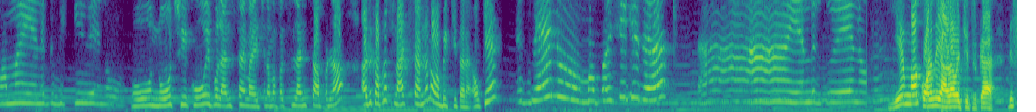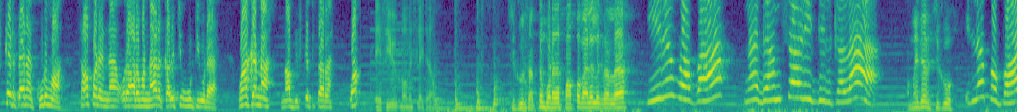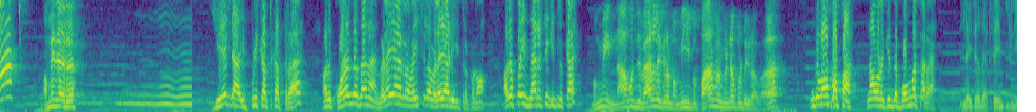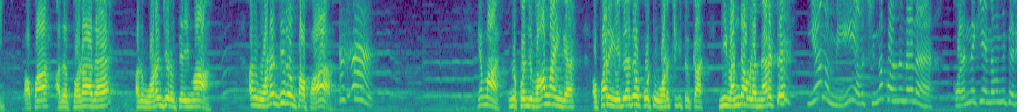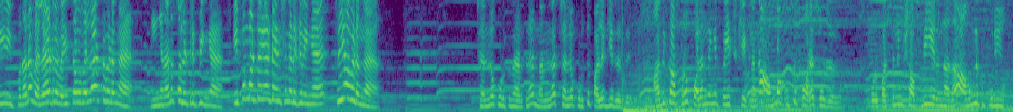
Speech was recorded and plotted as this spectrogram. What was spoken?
மாமா எனக்கு பிக்கி வேணும். ஓ நோ சீக்கு. இப்போ லஞ்ச் டைம் ஆயிடுச்சு. நம்ம ஃபர்ஸ்ட் லஞ்ச் சாப்பிடலாம். அதுக்கப்புறம் ஸ்நாக்ஸ் டைம்ல நம்ம பிக்கி தரேன் ஓகே எனக்கு வேணும். அம்மா பசிக்குது. ஆ, எனக்கு வேணும். ஏம்மா குழந்தைய அழ வச்சிட்டு இருக்க? பிஸ்கட் தானே குடுமா? சாப்பாடு என்ன? ஒரு அரை மணி நேரம் கழிச்சு ஊட்டி விட. வாக்கண்ணா நான் பிஸ்கட் தரேன். வா. A few moments later. சிக்கு சத்தம் போடாத. பாப்பா வேலையில இருக்கிறான்ல இரு பாப்பா. நான் ட்ரம்ஸ் ஆடிட்டு இருக்கல அமைதியா இரு சிக்கு. இல்ல பாப்பா அமைதியா இரு. ஏன்டா இப்படி கத்து கத்துற? அது குழந்தை தானே விளையாடுற வயசுல விளையாடிக்கிட்டு இருக்கணும். அதை போய் மிரட்டிக்கிட்டு இருக்க? மம்மி நான் கொஞ்சம் வேலையில இருக்கிறேன் மம்மி. இப்ப பாரு என்ன பண்ணிருக்காவ இங்க வா பாப்பா நான் உனக்கு இந்த பொம்மை தரேன். Later that same evening. பாப்பா அதை தொடாத. அது உடஞ்சிரும் தெரியுமா? அது உடஞ்சிரும் பாப்பா. ஏம்மா இங்க கொஞ்சம் வாமா இங்க. அவ பாரு எது ஏதோ போட்டு உடைச்சுக்கிட்டு இருக்கா. நீ வந்து அவளை மிரட்டு. ஏன் மம்மி? அவ சின்ன குழந்தை தானே. குழந்தைக்கு என்ன மம்மி தெரியும். இப்பதானே விளையாடுற வயசு. அவ விளையாட்டு விடுங்க. நீங்க தானே சொல்லிட்டு இருப்பீங்க. இப்ப மட்டும் ஏன் டென்ஷன் எடுக்கிறீங்க? ஃப்ரீயா விடுங்க. செல்லம் கொடுக்குற நேரத்துல நல்லா செல்லம் கொடுத்து பழகிறது அதுக்கப்புறம் குழந்தைங்க பேச்சு கேட்கலன்னா அம்மா கூப்பிட்டு குறை சொல்றது. ஒரு பத்து நிமிஷம் அப்படியே இருந்தாதான் அவங்களுக்கு புரியும்.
